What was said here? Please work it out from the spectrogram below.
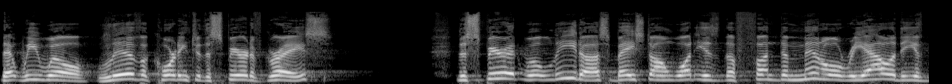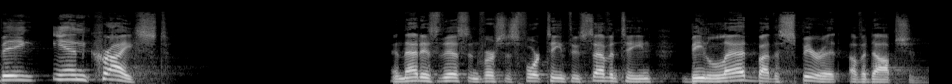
that we will live according to the Spirit of grace, the Spirit will lead us based on what is the fundamental reality of being in Christ. And that is this in verses 14 through 17 be led by the Spirit of adoption.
